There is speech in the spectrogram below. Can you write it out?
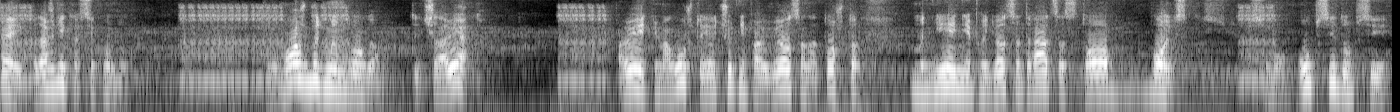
Эй, подожди-ка секунду. Ты можешь быть моим другом? Ты человек. Поверить не могу, что я чуть не повелся на то, что мне не придется драться с тобой. Всему. Упси-дупси.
